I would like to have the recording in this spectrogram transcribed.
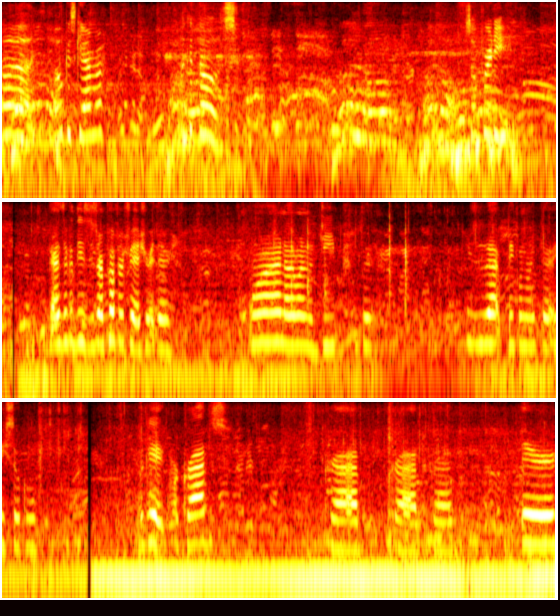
Uh, focus camera. Look at those. So pretty. Guys, look at these. These are puffer fish right there. One, another one in the deep. But he's that big one right there. He's so cool. Okay, more crabs. Crab, crab, crab. There,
